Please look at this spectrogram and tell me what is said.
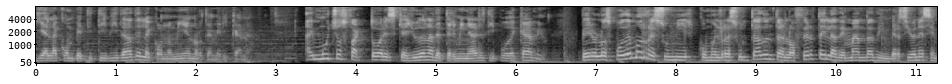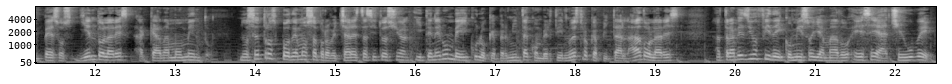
y a la competitividad de la economía norteamericana. Hay muchos factores que ayudan a determinar el tipo de cambio, pero los podemos resumir como el resultado entre la oferta y la demanda de inversiones en pesos y en dólares a cada momento. Nosotros podemos aprovechar esta situación y tener un vehículo que permita convertir nuestro capital a dólares a través de un fideicomiso llamado SHV,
